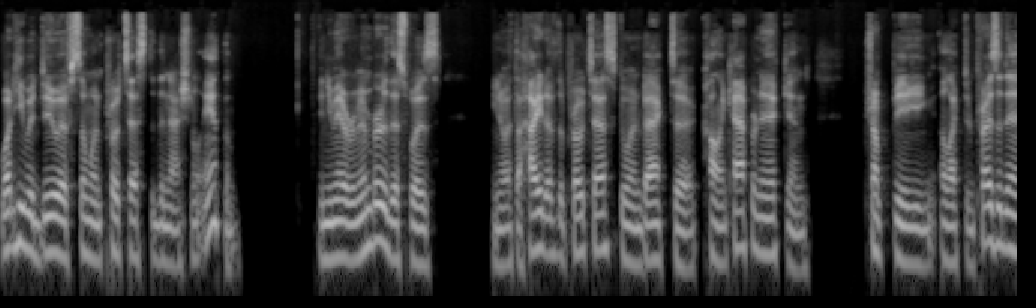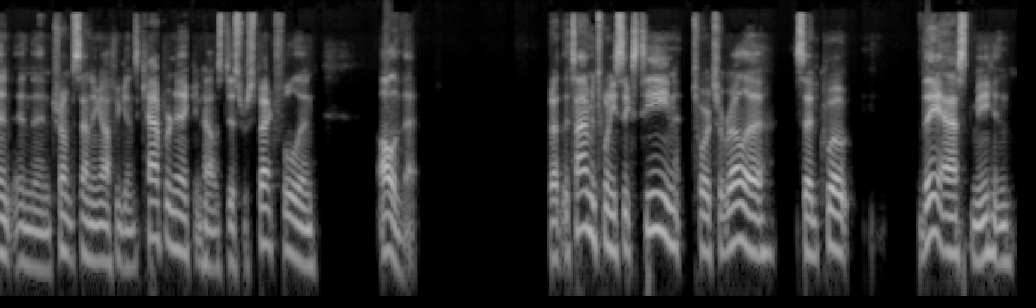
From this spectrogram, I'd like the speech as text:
what he would do if someone protested the national anthem. And you may remember this was, you know, at the height of the protest, going back to Colin Kaepernick and Trump being elected president, and then Trump sounding off against Kaepernick and how it's disrespectful and all of that. But at the time in 2016, Tortorella said, quote, they asked me, and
